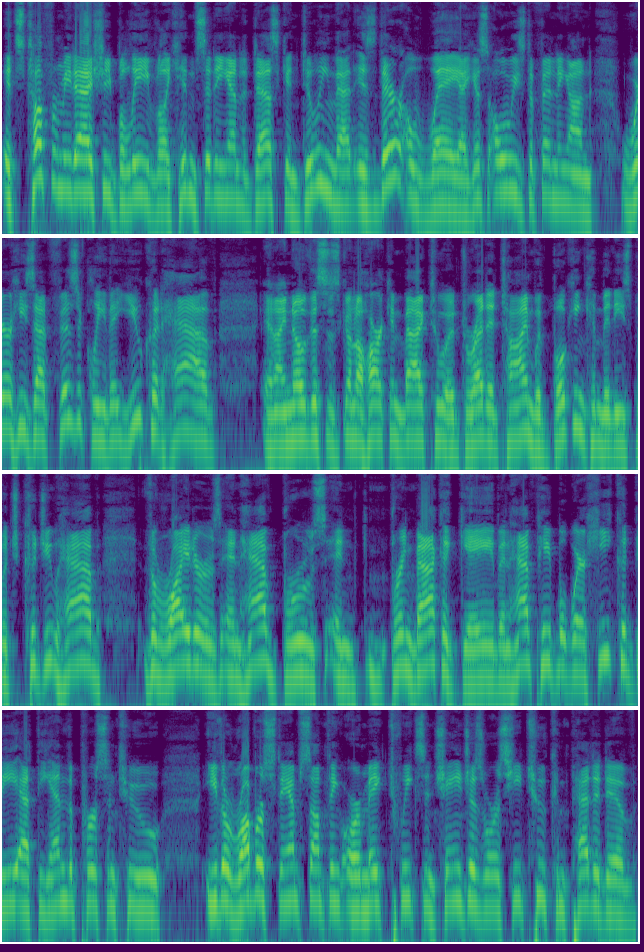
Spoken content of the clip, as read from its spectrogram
It's tough for me to actually believe, like him sitting at a desk and doing that. Is there a way? I guess always depending on where he's at physically, that you could have. And I know this is going to harken back to a dreaded time with booking committees, but could you have the writers and have Bruce and bring back a Gabe and have people where he could be at the end the person to either rubber stamp something or make tweaks and changes, or is he too competitive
